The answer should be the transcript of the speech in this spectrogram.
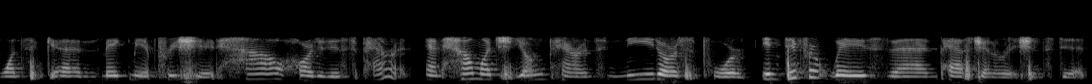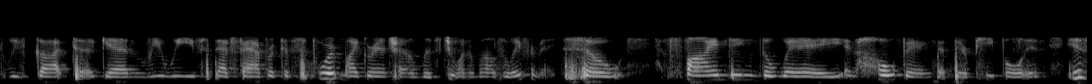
once again make me appreciate how hard it is to parent and how much young parents need our support in different ways than past generations did. We've got to again reweave that fabric of support. My grandchild lives 200 miles away from me. So finding the way and hoping that there are people in his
